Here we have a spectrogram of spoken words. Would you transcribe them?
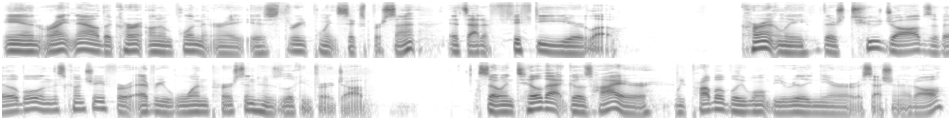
And right now, the current unemployment rate is 3.6%. It's at a 50 year low. Currently, there's two jobs available in this country for every one person who's looking for a job. So until that goes higher, we probably won't be really near a recession at all.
